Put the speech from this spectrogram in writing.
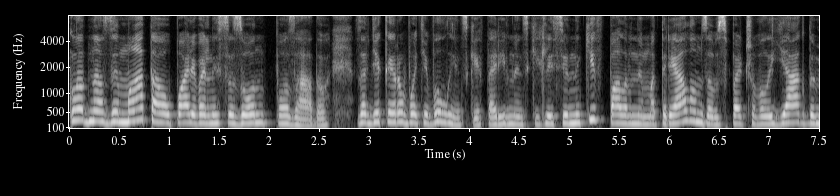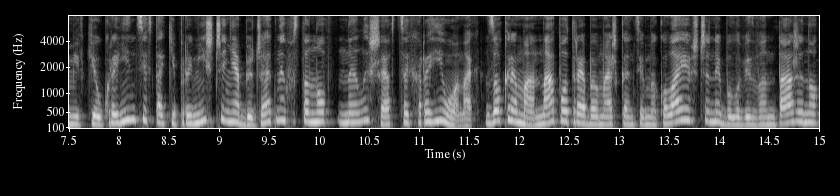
Складна зима та опалювальний сезон позаду. Завдяки роботі волинських та рівненських лісівників паливним матеріалом забезпечували як домівки українців, так і приміщення бюджетних установ не лише в цих регіонах. Зокрема, на потреби мешканців Миколаївщини було відвантажено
